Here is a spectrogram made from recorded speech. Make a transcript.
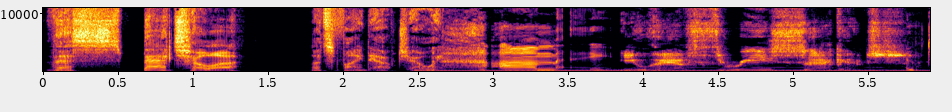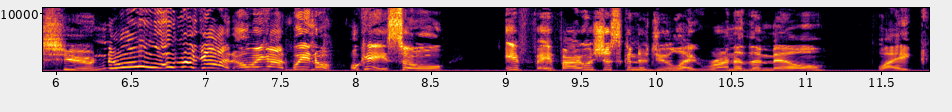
the spatula? Let's find out, shall we? Um, you have three seconds. Two. no! Oh my god! Oh my god! Wait, no. Okay, so if if I was just gonna do like run of the mill, like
